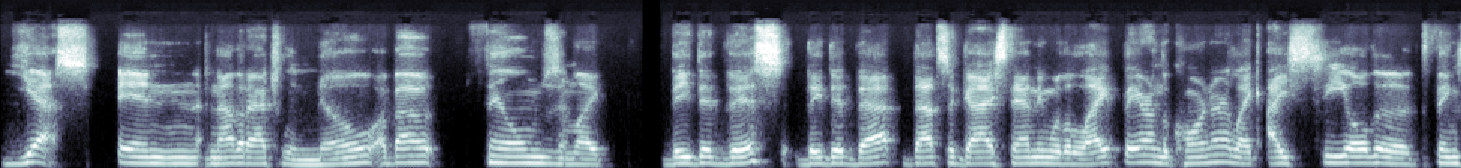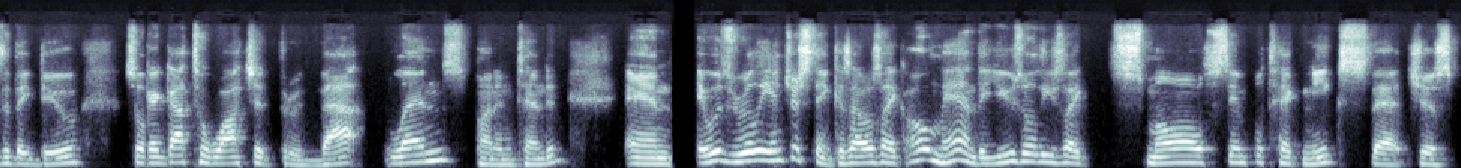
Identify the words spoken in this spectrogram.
Yes. And now that I actually know about films and like they did this, they did that. That's a guy standing with a light there in the corner. Like I see all the things that they do. So I got to watch it through that lens, pun intended. And it was really interesting because I was like, oh man, they use all these like small, simple techniques that just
